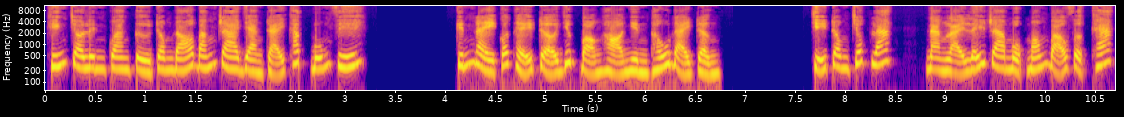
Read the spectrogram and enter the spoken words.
khiến cho linh quang từ trong đó bắn ra dàn trải khắp bốn phía. Kính này có thể trợ giúp bọn họ nhìn thấu đại trận. Chỉ trong chốc lát, nàng lại lấy ra một món bảo vật khác,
